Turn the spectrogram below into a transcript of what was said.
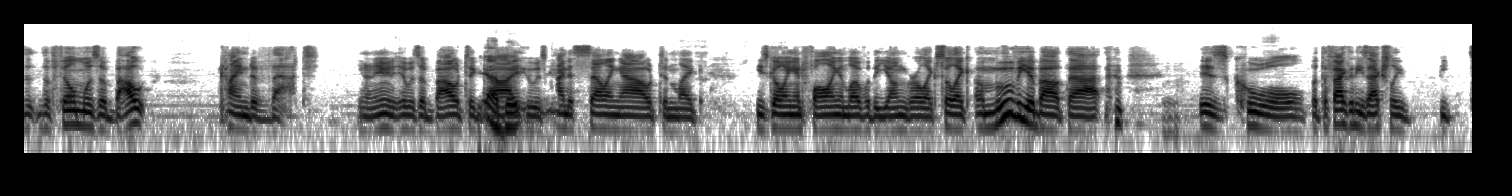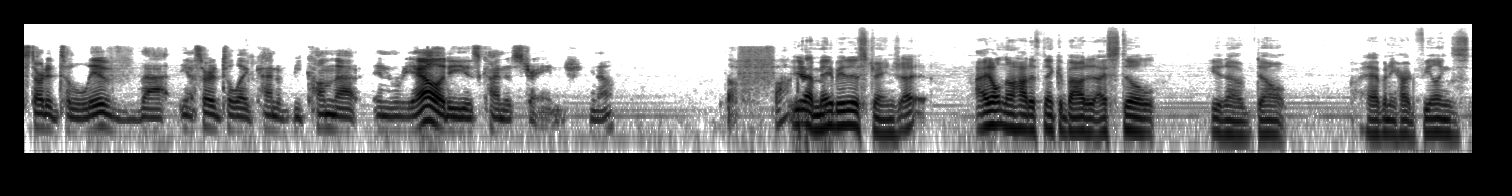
the, the film was about kind of that. You know what I mean? It was about a Yeah, guy but- who was kind of selling out and like he's going and falling in love with a young girl. Like so, like a movie about that is cool, but the fact that he's actually be, started to live that, you know, started to like kind of become that in reality is kind of strange. You know? The fuck? yeah, maybe it is strange. I I don't know how to think about it. I still, you know, don't have any hard feelings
